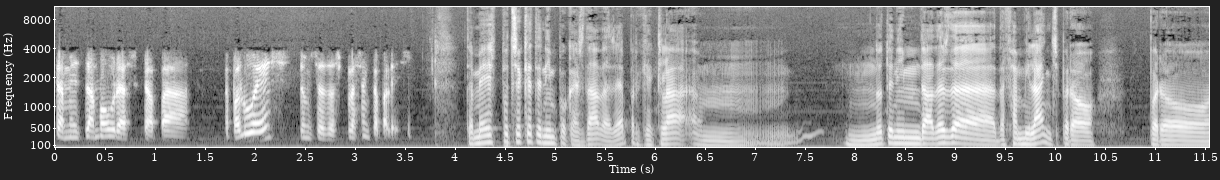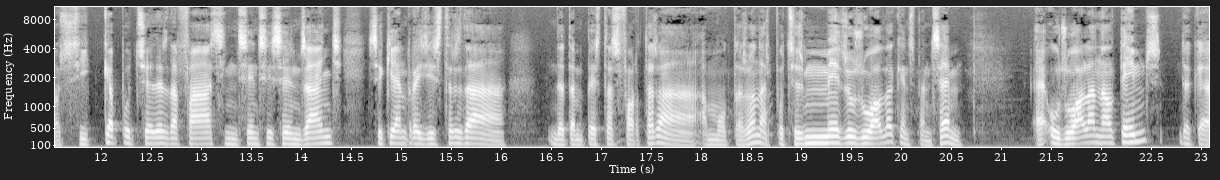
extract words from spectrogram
que, més de moure's cap a, cap a l'oest, doncs es desplacen cap a l'est. També és potser que tenim poques dades, eh? perquè, clar, um, no tenim dades de, de fa mil anys, però, però sí que potser des de fa 500-600 anys sí que hi ha registres de, de tempestes fortes a, a moltes zones. Potser és més usual del que ens pensem. Eh, usual en el temps de que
